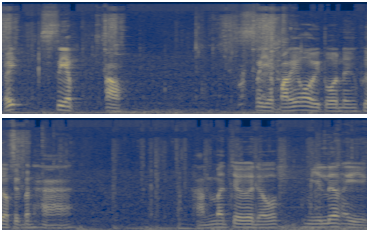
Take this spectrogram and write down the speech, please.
เฮ้ย เสียบ เอาเสียบมาริโออีกตัวหนึ่งเผื่อเป็นปัญหา หันมาเจอเดี๋ยวมีเรื่องอีก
